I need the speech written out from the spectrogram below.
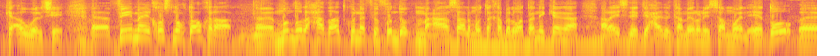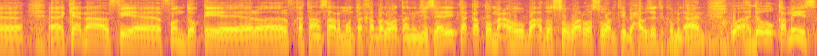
كأول شيء. فيما يخص نقطة أخرى منذ لحظات كنا في فندق مع أنصار المنتخب الوطني كان رئيس الاتحاد الكاميروني سامويل إيتو كان في فندق رفقة أنصار المنتخب الوطني الجزائري التقطوا معه بعض الصور والصور التي بحوزتكم الآن وأهدوه قميص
